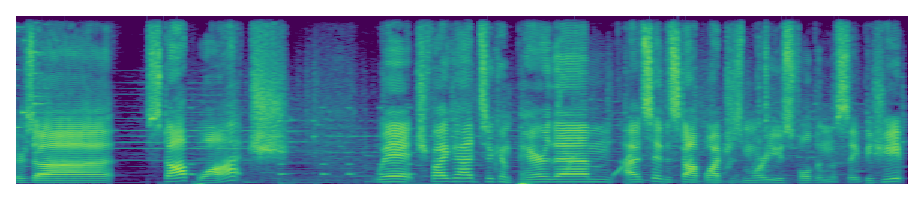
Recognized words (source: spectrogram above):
There's a stopwatch, which if I had to compare them, I would say the stopwatch is more useful than the sleepy sheep.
